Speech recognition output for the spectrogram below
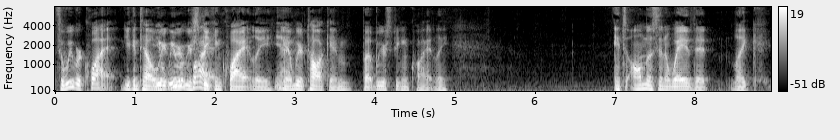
So we were quiet. You can tell Yeah, we, we we were speaking quietly. Yeah. Yeah, we were talking, but we were speaking quietly. It's almost in a way that like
